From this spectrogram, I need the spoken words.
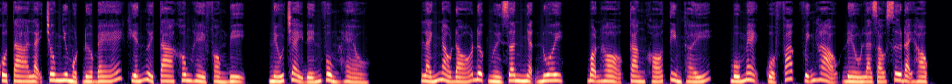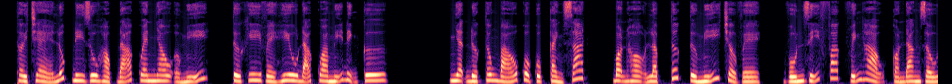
cô ta lại trông như một đứa bé khiến người ta không hề phòng bị, nếu chảy đến vùng hẻo. Lánh nào đó được người dân nhận nuôi, bọn họ càng khó tìm thấy. Bố mẹ của Phác Vĩnh Hảo đều là giáo sư đại học, thời trẻ lúc đi du học đã quen nhau ở Mỹ, từ khi về hưu đã qua Mỹ định cư. Nhận được thông báo của Cục Cảnh sát, bọn họ lập tức từ Mỹ trở về, vốn dĩ Phác Vĩnh Hảo còn đang giấu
